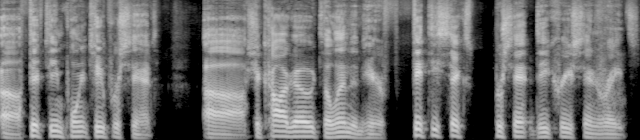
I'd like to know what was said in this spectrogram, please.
uh, 15.2%. Uh, Chicago to Linden here, 56% decrease in rates.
